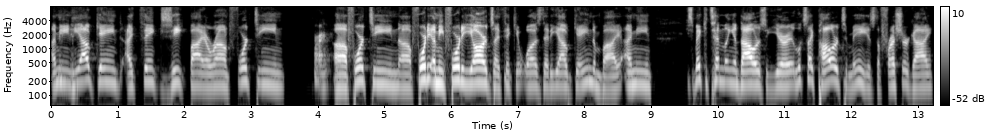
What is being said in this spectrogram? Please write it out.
I mean, he outgained, I think, Zeke by around 14, right. uh, 14, uh, 40, I mean, 40 yards, I think it was that he outgained him by. I mean, he's making $10 million a year. It looks like Pollard to me is the fresher guy.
